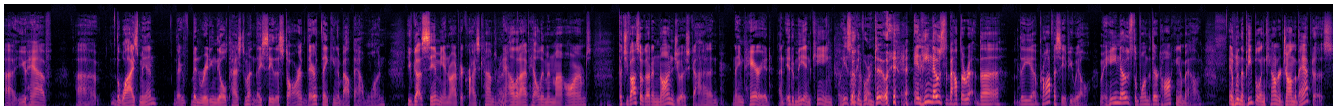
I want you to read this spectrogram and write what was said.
Uh, you have uh, the wise men. They've been reading the Old Testament and they see the star. They're thinking about that one. You've got Simeon right after Christ comes. Right. Now that I've held him in my arms, but you've also got a non-Jewish guy named Herod, an Idumean king. Well, he's who, looking for him too, and he knows about the the the uh, prophecy, if you will. I mean, he knows the one that they're talking about. And when the people encountered John the Baptist,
